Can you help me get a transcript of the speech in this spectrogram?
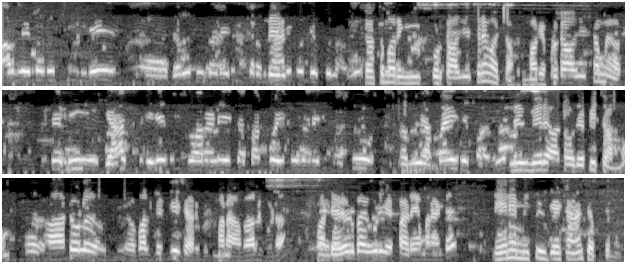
ఆరు నెలల నుంచి ఇదే ఆ, జరుగుతుందనేది ఇక్కడ కస్టమర్ ఇప్పుడు కాల్ చేస్తేనే వచ్చాం. మాకు ఎప్పుడు కాల్ చేసినా మేము వస్తాం. అంటే మీ గ్యాస్ ఏజెన్సీ ద్వారానే ఇంత తక్కువ అవుతుంది అనేది ఫస్ట్ మీ అబ్బాయి చెప్పారు మేము వేరే ఆటో తెప్పించాము. ఆటోలో వాళ్ళు చెక్ చేశారు ఇప్పుడు మన వాళ్ళు కూడా. మా డెలివరీ బాయ్ కూడా చెప్పాడు ఏమనంటే నేనే మిస్యూజ్ చేశానని చెప్తున్నాను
